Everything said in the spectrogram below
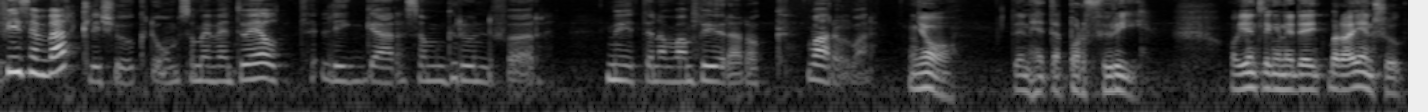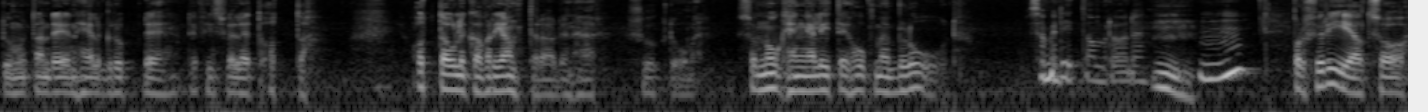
finns en verklig sjukdom som eventuellt ligger som grund för myten om vampyrer och varulvar. Ja, den heter porfyri. Och egentligen är det inte bara en sjukdom utan det är en hel grupp. Det, det finns väl ett åtta, åtta olika varianter av den här sjukdomen. Som nog hänger lite ihop med blod. Som är ditt område. Mm. Mm. Porfyri är alltså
